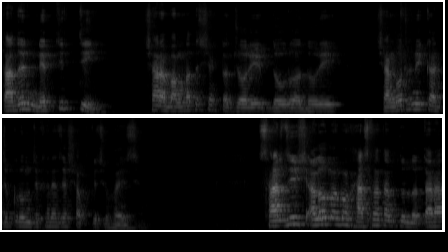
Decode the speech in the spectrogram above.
তাদের নেতৃত্বেই সারা বাংলাদেশে একটা জরিপ, দৌড়াদৌড়ি, সাংগঠনিক কার্যক্রম যেখানে যে সব কিছু হয়েছে। সার্জিস আলম এবং হাসনাত আবদুল্লাহ তারা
